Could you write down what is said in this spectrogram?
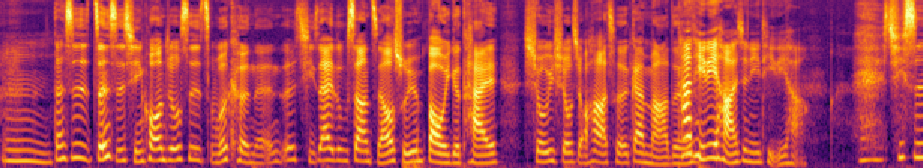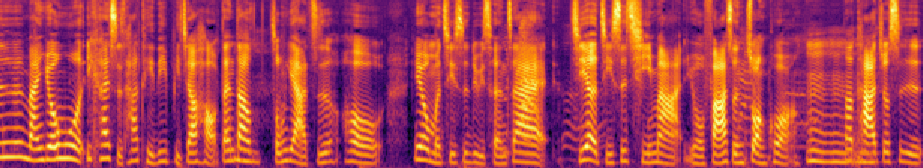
嗯，但是真实情况就是怎么可能？骑在路上只要随便爆一个胎，修一修脚踏车干嘛的？他体力好还是你体力好？哎，其实蛮幽默。一开始他体力比较好，但到中亚之后，嗯、因为我们其实旅程在吉尔吉斯骑马有发生状况，嗯，嗯嗯，那他就是。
